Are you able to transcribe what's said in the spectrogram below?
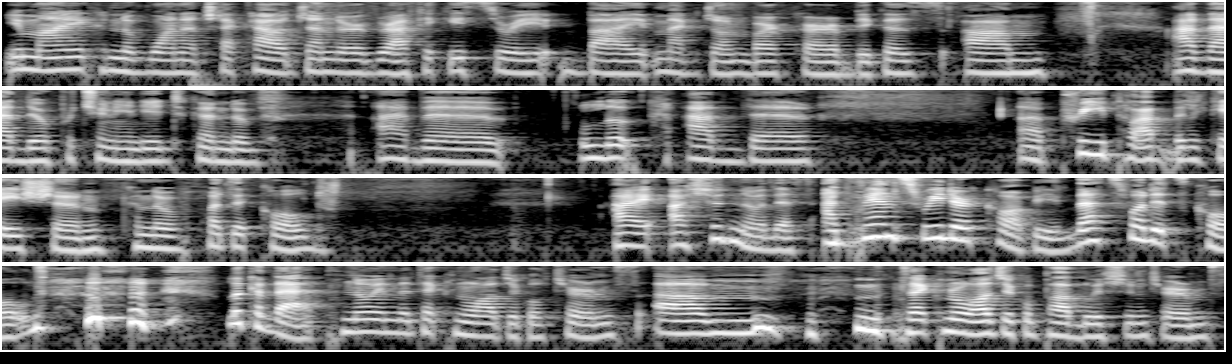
you might kind of want to check out Gender Graphic History by Meg John Barker because um, I've had the opportunity to kind of have a look at the uh, pre-publication, kind of what's it called? I, I should know this. Advanced reader copy. That's what it's called. Look at that, knowing the technological terms, um, the technological publishing terms.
